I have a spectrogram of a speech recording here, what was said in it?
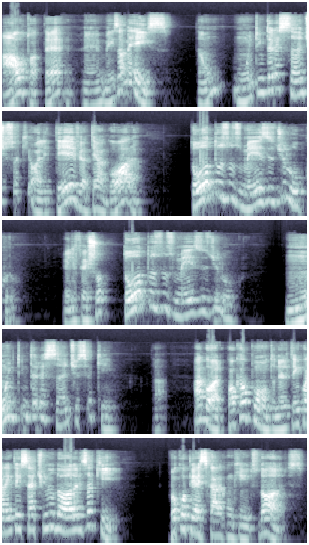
alto até, é, mês a mês. Então, muito interessante isso aqui. Ó. Ele teve até agora todos os meses de lucro. Ele fechou todos os meses de lucro. Muito interessante esse aqui. Tá? Agora, qual que é o ponto? Né? Ele tem 47 mil dólares aqui. Vou copiar esse cara com 500 dólares?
